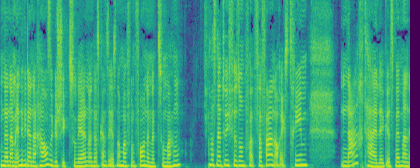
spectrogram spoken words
um dann am Ende wieder nach Hause geschickt zu werden und das Ganze jetzt nochmal von vorne mitzumachen. Was natürlich für so ein Verfahren auch extrem nachteilig ist, wenn man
